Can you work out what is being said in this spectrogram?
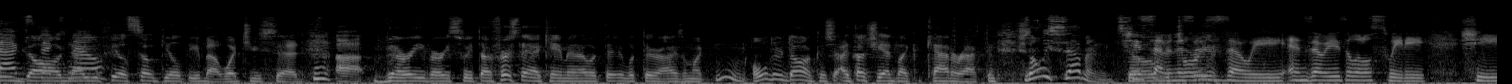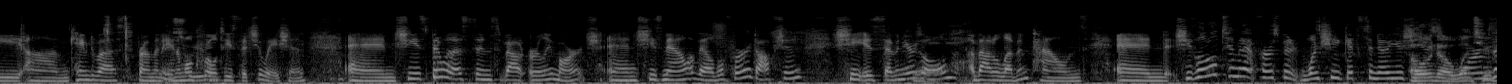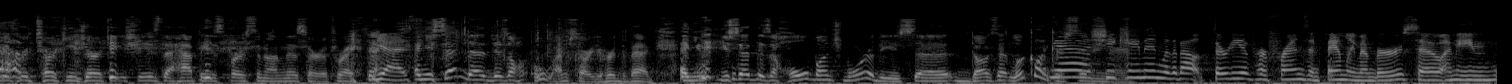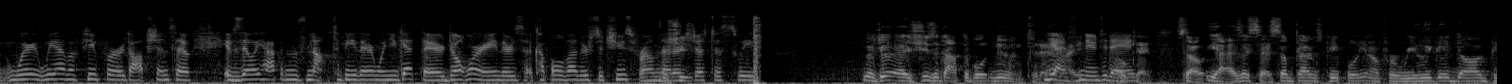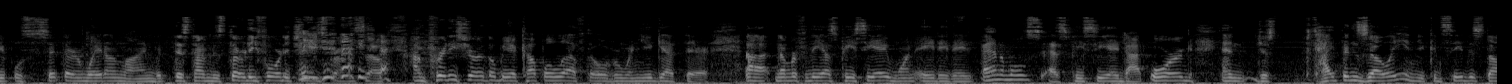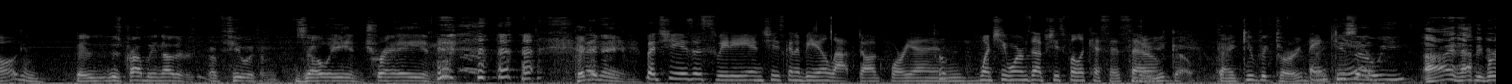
bags dog. now. now. you feel so guilty about what you said. uh, very, very sweet dog. First thing I came in, I looked at, looked at her eyes. I'm like, hmm, older dog, because I thought she had like a cataract, and she's only seven. So She's seven. Victoria, This is Zoe, and Zoe is a little sweetie. She um, came to us from an Hey, animal sweetie. cruelty situation, and she's been with us since about early March, and she's now available for adoption. She is seven years old, about 11 pounds, and she's a little timid at first, but once she gets to know you, she Oh just no! Once you warms give up. her turkey jerky, she's the happiest person on this earth, right? now. Yes. And you said that there's a. Oh, I'm sorry, you heard the bag. And you you said there's a whole bunch more of these uh, dogs that look like Yeah, she there. came in with about 30 of her friends and family members. So, I mean, we we have a few for adoption. So, if Zoe happens not to be there when you get there, don't worry. There's a couple of others to choose from that are just as sweet. No, uh, she's adoptable at noon today. Yes, right? noon today. Okay. So yeah, as I said, sometimes people, you know, for a really good dog, people sit there and wait online. But this time there's 34 to choose from. So I'm pretty sure there'll be a couple left over when you get there. Uh, number for the SPCA: one eight eight eight animals. SPCA.org, and just type in Zoe, and you can see this dog and. There's probably another, a few of them, Zoe and Trey, and pick a name. But she is a sweetie, and she's going to be a lap dog for you. And once she warms up, she's full of kisses. So. There you go. Thank you, Victoria. Thank you, you. Zoe. All right, happy birthday.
